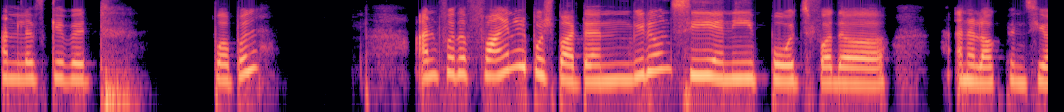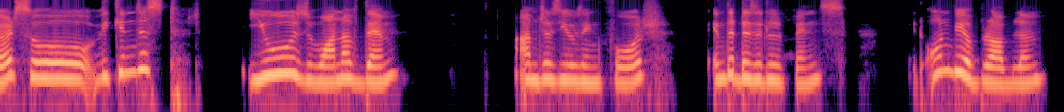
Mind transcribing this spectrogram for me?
And let's give it purple. And for the final push button, we don't see any ports for the analog pins here. So we can just use one of them. I'm just using four in the digital pins. It won't be a problem.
